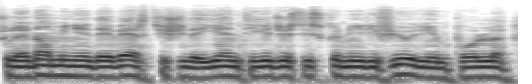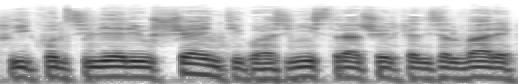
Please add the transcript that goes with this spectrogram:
sulle nomine dei vertici degli enti che gestiscono i rifiuti, Paul i consiglieri uscenti, con la sinistra cerca di salvare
